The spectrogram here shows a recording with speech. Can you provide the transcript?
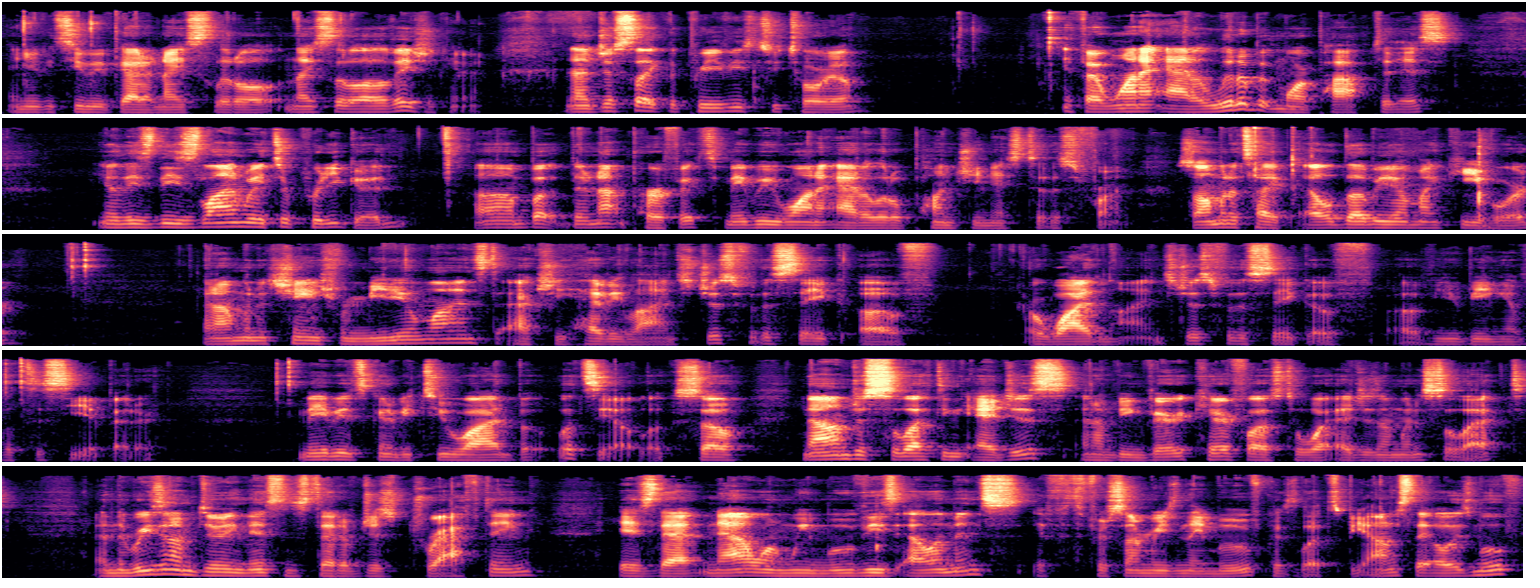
and you can see we've got a nice little nice little elevation here. Now just like the previous tutorial, if I want to add a little bit more pop to this, you know these these line weights are pretty good, um, but they're not perfect. Maybe we want to add a little punchiness to this front. So I'm going to type LW on my keyboard, and I'm going to change from medium lines to actually heavy lines, just for the sake of, or wide lines, just for the sake of, of you being able to see it better. Maybe it's going to be too wide, but let's see how it looks. So now I'm just selecting edges, and I'm being very careful as to what edges I'm going to select. And the reason I'm doing this instead of just drafting is that now when we move these elements, if for some reason they move, because let's be honest, they always move,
